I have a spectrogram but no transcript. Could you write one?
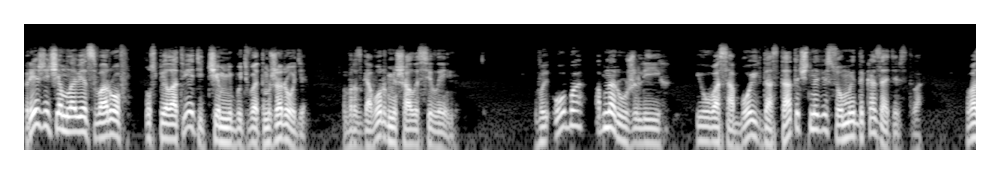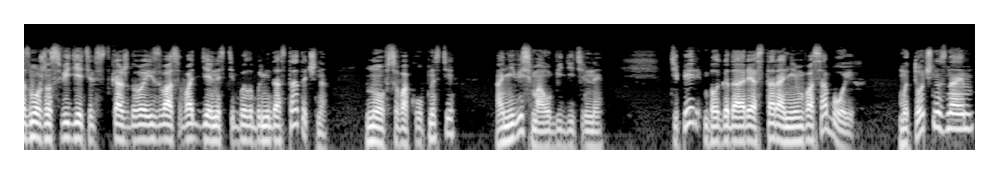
Прежде чем ловец воров успел ответить чем-нибудь в этом же роде, в разговор вмешалась Элейн. Вы оба обнаружили их, и у вас обоих достаточно весомые доказательства. Возможно, свидетельств каждого из вас в отдельности было бы недостаточно, но в совокупности они весьма убедительны. Теперь, благодаря стараниям вас обоих, мы точно знаем,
